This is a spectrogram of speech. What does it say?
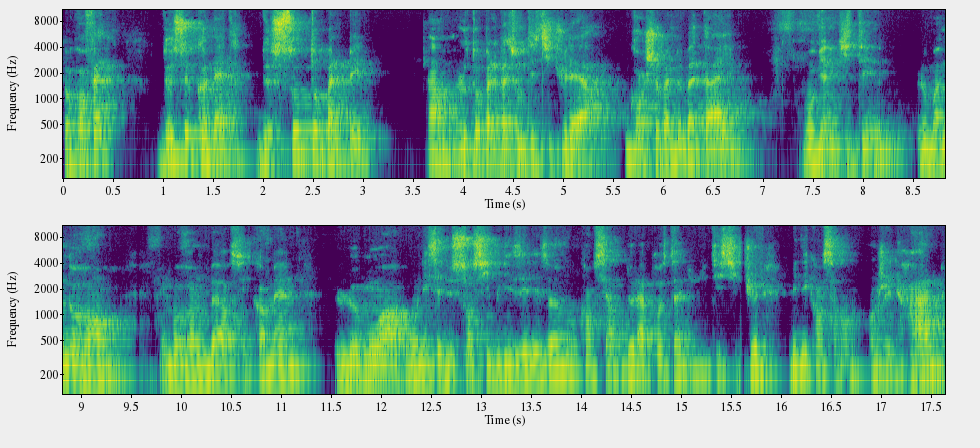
Donc en fait, de se connaître, de s'autopalper, hein, l'autopalpation testiculaire, grand cheval de bataille. On vient de quitter le mois de novembre. Et November, c'est quand même le mois où on essaie de sensibiliser les hommes au cancer de la prostate du testicule, mais des cancers en général.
